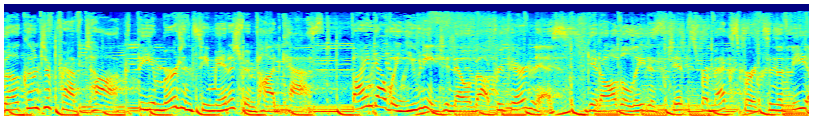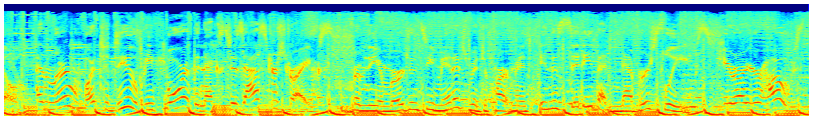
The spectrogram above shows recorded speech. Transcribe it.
Welcome to Prep Talk, the emergency management podcast. Find out what you need to know about preparedness, get all the latest tips from experts in the field, and learn what to do before the next disaster strikes. From the Emergency Management Department in the city that never sleeps, here are your hosts.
